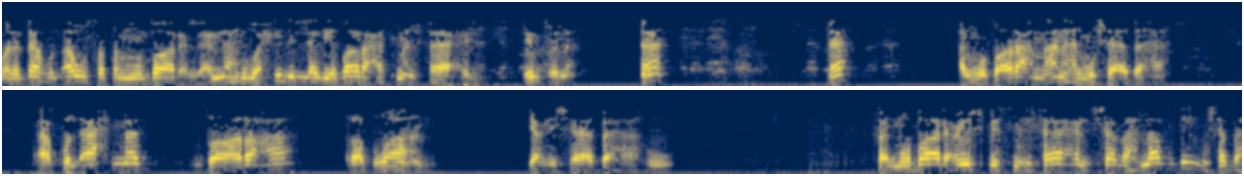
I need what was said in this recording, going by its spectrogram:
ولده الأوسط المضارع لأنه الوحيد الذي ضارع اسم الفاعل. ولا؟ ها؟ ها؟ المضارعة معناها المشابهة. أقول أحمد ضارع رضوان يعني شابهه. فالمضارع يشبه اسم الفاعل شبه لفظي وشبه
